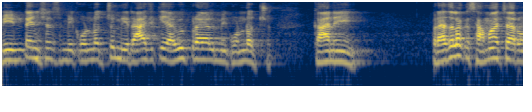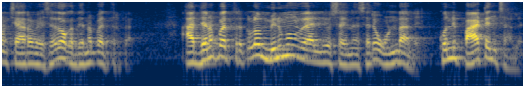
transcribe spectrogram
మీ ఇంటెన్షన్స్ మీకు ఉండొచ్చు మీ రాజకీయ అభిప్రాయాలు మీకు ఉండొచ్చు కానీ ప్రజలకు సమాచారం చేరవేసేది ఒక దినపత్రిక. ఆ దినపత్రికలో మినిమం వాల్యూస్ అయినా సరే ఉండాలి కొన్ని పాటించాలి.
